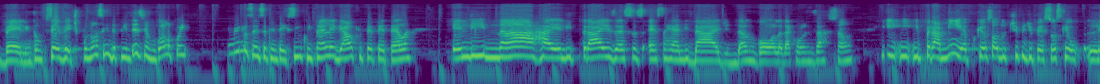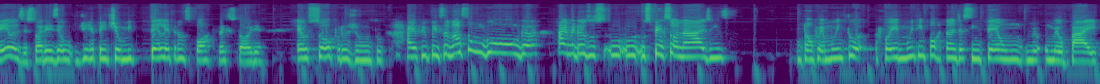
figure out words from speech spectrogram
velha. Então, você vê, tipo, nossa, a independência de Angola foi em 1975. Então, é legal que o Pepe Tela ele narra, ele traz essas, essa realidade da Angola, da colonização e, e, e para mim, é porque eu sou do tipo de pessoas que eu leio as histórias e eu, de repente, eu me teletransporto pra história. Eu sofro junto. Aí eu fico pensando, nossa, um Gunga! Ai, meu Deus, os, os, os personagens. Então foi muito, foi muito importante, assim, ter um, o meu pai.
